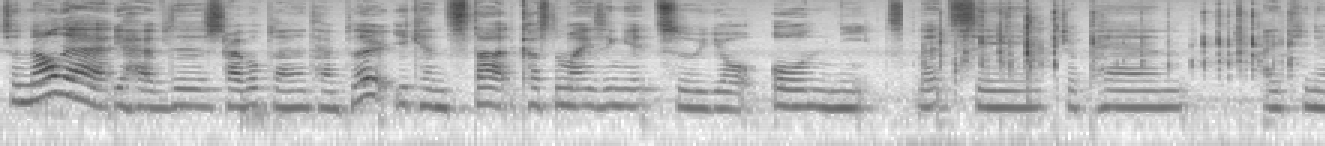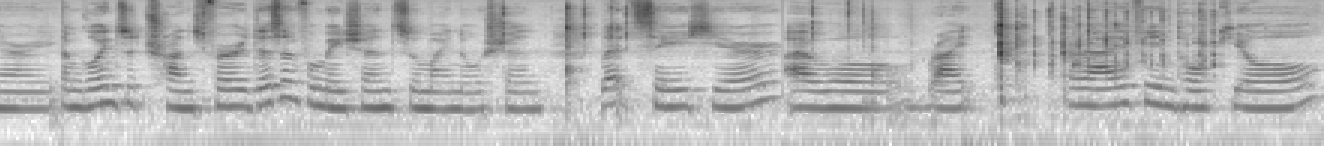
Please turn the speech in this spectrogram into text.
So now that you have this travel planner template, you can start customizing it to your own needs. Let's say Japan itinerary. I'm going to transfer this information to my Notion. Let's say here, I will write arrive in Tokyo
